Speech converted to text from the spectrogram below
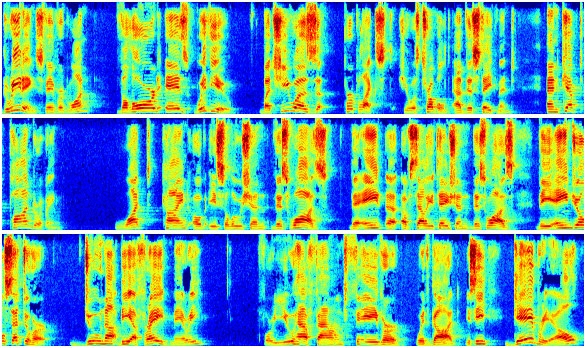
Greetings, favored one. The Lord is with you. But she was perplexed. She was troubled at this statement and kept pondering what kind of a solution this was. The uh, of salutation this was. The angel said to her, "Do not be afraid, Mary, for you have found favor with God." You see, Gabriel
